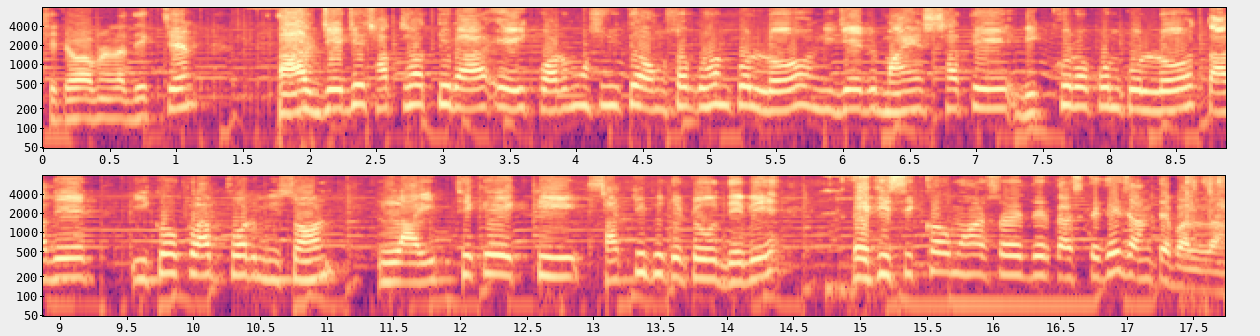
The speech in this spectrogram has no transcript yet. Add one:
সেটাও আপনারা দেখছেন। আর যে যে ছাত্রছাত্রীরা এই কর্মসূচিতে অংশগ্রহণ করল, নিজের মায়ের সাথে বৃক্ষরোপণ করল, তাদের eco club for mission life থেকে একটি সার্টিফিকেটও দেবে, এটি শিক্ষক মহাশয়দের কাছ থেকে জানতে পারলাম।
